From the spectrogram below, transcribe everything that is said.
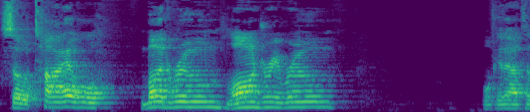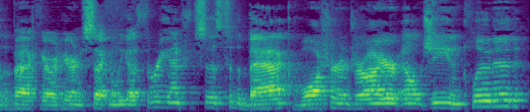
So tile, mud room, laundry room, We'll get out to the backyard here in a second. We got three entrances to the back, washer and dryer, LG included.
